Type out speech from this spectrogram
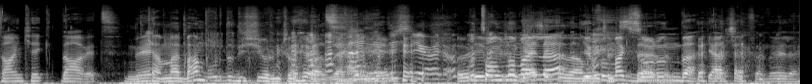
Dankek Davet. Ve Mükemmel. Ben burada düşüyorum çok fazla. Ben de Yani. düşüyorum. Öyle bu tonlamayla yapılmak zorunda. Gerçekten öyle.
